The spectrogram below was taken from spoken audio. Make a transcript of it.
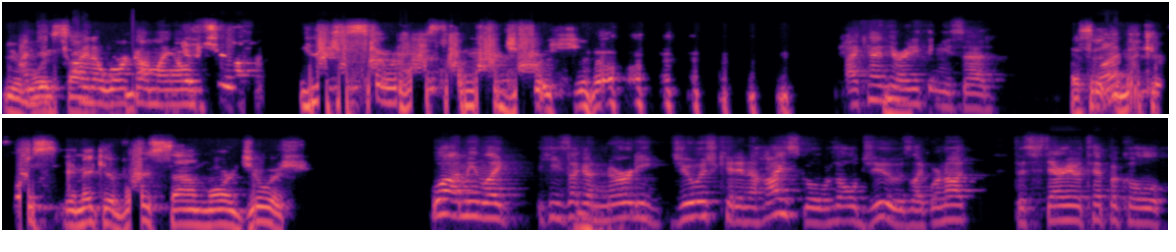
your I'm voice just trying sound, to work on my own stuff. You make your sound, voice sound more Jewish. You know, I can't hear hmm. anything you said. I said What? you make your voice, you make your voice sound more Jewish. Well, I mean, like he's like a hmm. nerdy Jewish kid in a high school with all Jews. Like we're not the stereotypical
